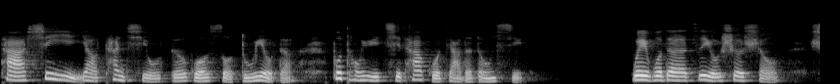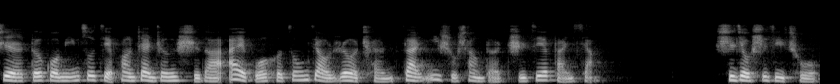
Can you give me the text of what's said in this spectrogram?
他示意要探求德国所独有的、不同于其他国家的东西。韦伯的自由射手是德国民族解放战争时的爱国和宗教热忱在艺术上的直接反响。十九世纪初，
